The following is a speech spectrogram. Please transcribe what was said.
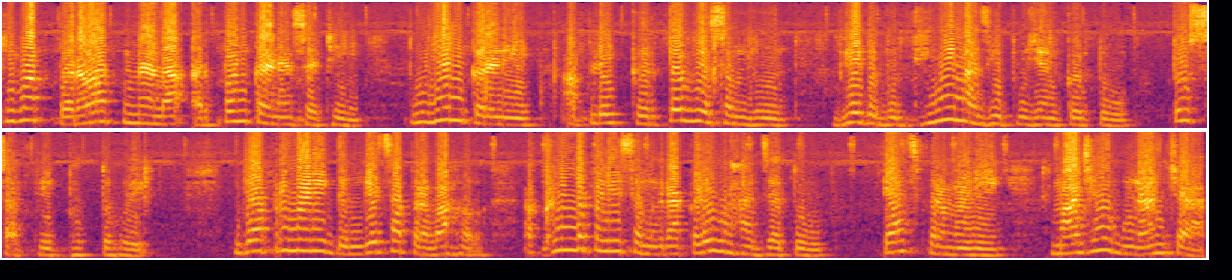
किंवा परमात्म्याला अर्पण करण्यासाठी पूजन करणे आपले कर्तव्य समजून भेदबुद्धीने माझे पूजन करतो तो सात्विक भक्त होय. ज्याप्रमाणे गंगेचा प्रवाह अखंडपणे समुद्राकडे वाहत जातो त्याचप्रमाणे माझ्या गुणांच्या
